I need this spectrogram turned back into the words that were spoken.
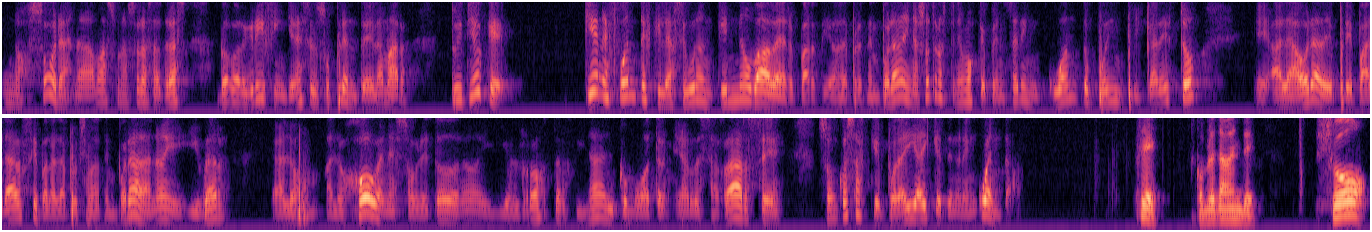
unas horas nada más, unas horas atrás, Robert Griffin, quien es el suplente de la Mar, tuiteó que tiene fuentes que le aseguran que no va a haber partidos de pretemporada y nosotros tenemos que pensar en cuánto puede implicar esto eh, a la hora de prepararse para la próxima temporada, ¿no? y ver a los, a los jóvenes sobre todo, ¿no? Y el roster final, cómo va a terminar de cerrarse, son cosas que por ahí hay que tener en cuenta. Sí, completamente. Yo,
